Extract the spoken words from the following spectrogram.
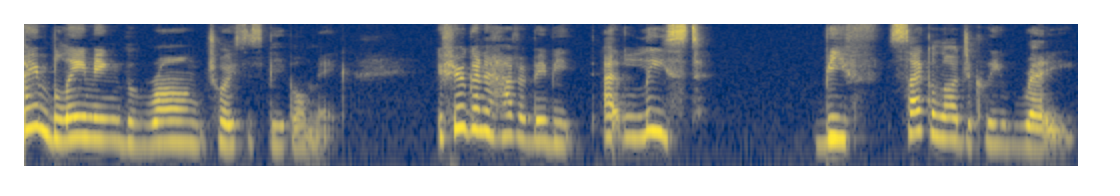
I am blaming the wrong choices people make. If you're gonna have a baby, at least be psychologically ready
